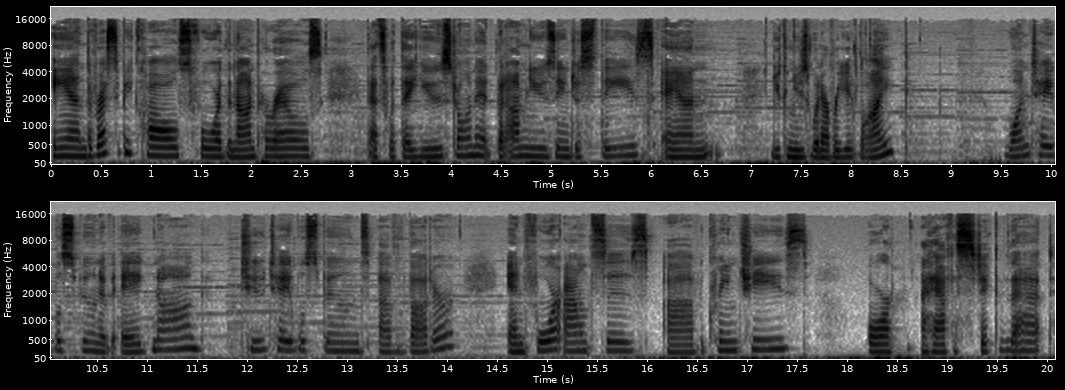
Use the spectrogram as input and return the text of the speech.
and the recipe calls for the nonpareils that's what they used on it, but I'm using just these and you can use whatever you'd like. One tablespoon of eggnog, two tablespoons of butter, and four ounces of cream cheese or a half a stick of that.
